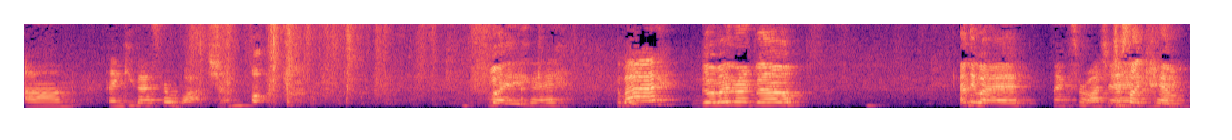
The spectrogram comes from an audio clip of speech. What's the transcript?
Um, thank you guys for watching. Fight. Okay. Goodbye. Goodbye, Nico. Anyway, Thanks for watching. just like him,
